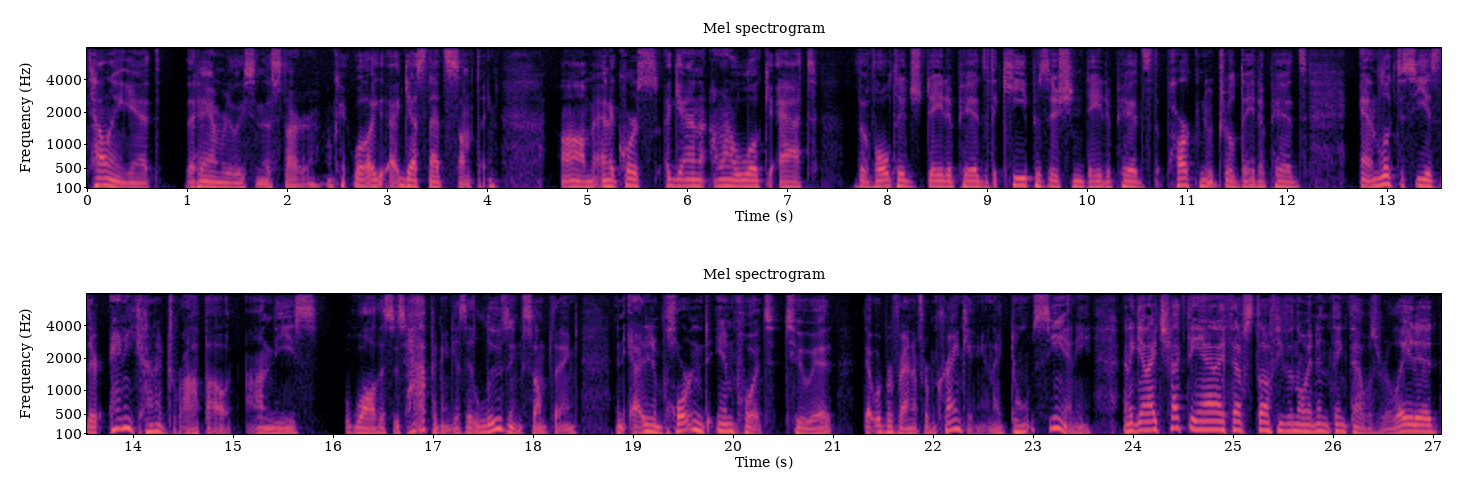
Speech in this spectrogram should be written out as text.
telling it that, hey, I'm releasing this starter. Okay, well, I, I guess that's something. Um, and of course, again, I want to look at the voltage data PIDs, the key position data PIDs, the park neutral data PIDs, and look to see is there any kind of dropout on these while this is happening? Is it losing something? An, an important input to it that would prevent it from cranking. And I don't see any. And again, I checked the anti theft stuff, even though I didn't think that was related.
